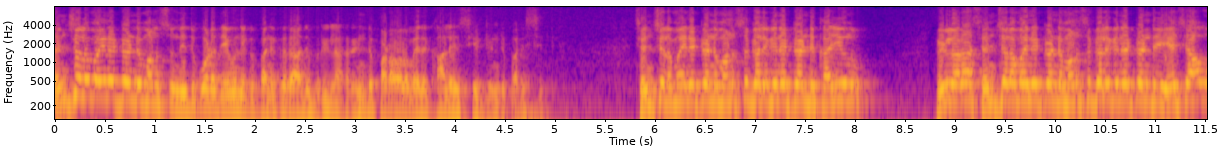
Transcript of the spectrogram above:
చంచలమైనటువంటి మనసు ఇది కూడా దేవునికి పనికిరాదు ప్రియులారా రెండు పడవల మీద కాలేసేటువంటి పరిస్థితి. చంచలమైనటువంటి మనసు కలిగినటువంటి కయ్యును ప్రియులరా సంచలమైనటువంటి మనసు కలిగినటువంటి ఏశావు?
